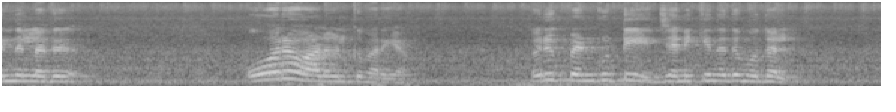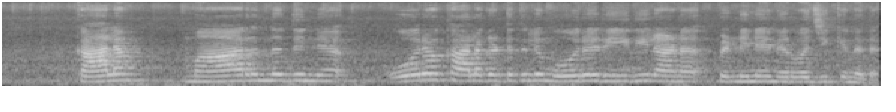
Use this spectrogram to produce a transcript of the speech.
എന്നുള്ളത് ഓരോ ആളുകൾക്കും അറിയാം. ഒരു പെൺകുട്ടി ജനിക്കുന്നത് മുതൽ കാലം മാറുന്നതിന് ഓരോ കാലഘട്ടത്തിലും ഓരോ രീതിയിലാണ് പെണ്ണിനെ നിർവചിക്കുന്നത്.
